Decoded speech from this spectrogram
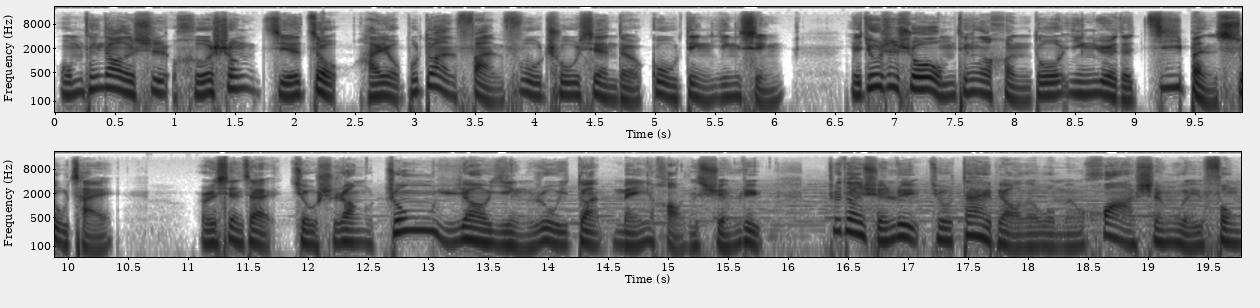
我们听到的是和声、节奏，还有不断反复出现的固定音型。也就是说，我们听了很多音乐的基本素材，而现在就是让终于要引入一段美好的旋律，这段旋律就代表了我们化身为风。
